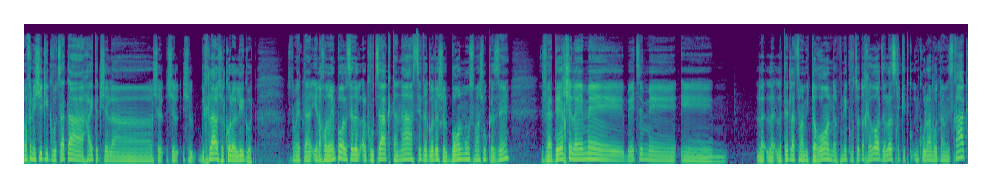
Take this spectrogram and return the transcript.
באופן אישי, כי קבוצת ההייטק של, ה... של, של, של בכלל, של כל הליגות. זאת אומרת, אנחנו מדברים פה על, סדר, על קבוצה קטנה, סדר גודל של בורנמוס, משהו כזה, והדרך שלהם אה, בעצם אה, אה, לתת לעצמם יתרון על פני קבוצות אחרות, זה לא לשחק עם כולם באותה משחק.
